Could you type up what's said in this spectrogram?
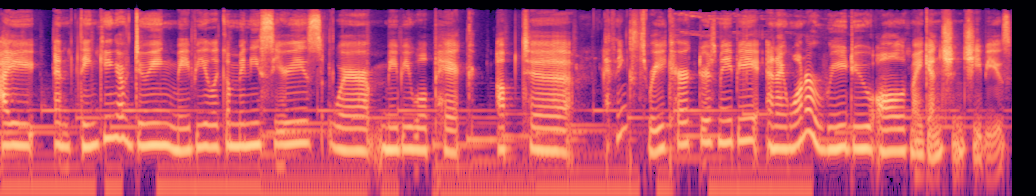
I am thinking of doing maybe like a mini series where maybe we'll pick up to I think three characters maybe, and I want to redo all of my Genshin chibis.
